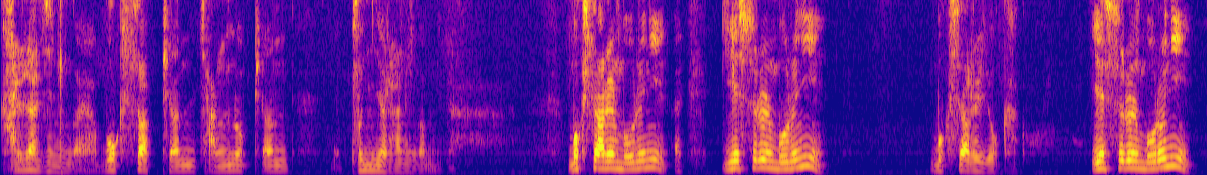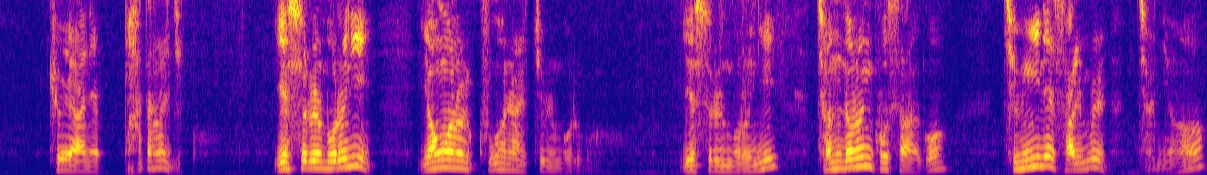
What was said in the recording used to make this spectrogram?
갈라지는 거야. 목사편, 장로편 분열하는 겁니다. 목사를 모르니 예수를 모르니 목사를 욕하고 예수를 모르니 교회 안에 파당을 짓고 예수를 모르니 영혼을 구원할 줄 모르고 예수를 모르니 전도는 고사하고 증인의 삶을 전혀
